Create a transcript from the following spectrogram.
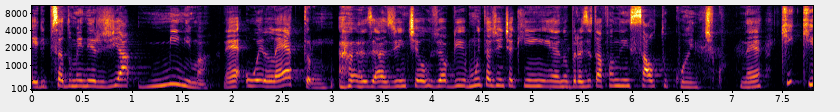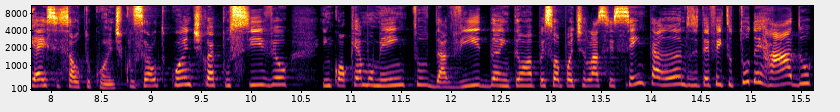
ele precisa de uma energia mínima, né? O elétron, a gente, eu já vi muita gente aqui eh, no Brasil está falando em salto quântico, né? O que, que é esse salto quântico? O salto quântico é possível em qualquer momento da vida, então a pessoa pode ir lá 60 anos e ter feito tudo errado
